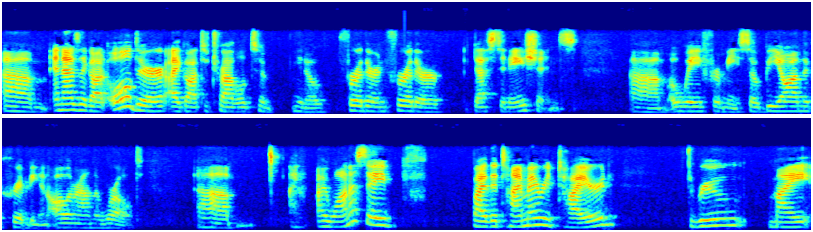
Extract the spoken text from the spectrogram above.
Um, and as I got older, I got to travel to you know further and further destinations um, away from me, so beyond the Caribbean, all around the world. Um, I, I want to say by the time I retired, through my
